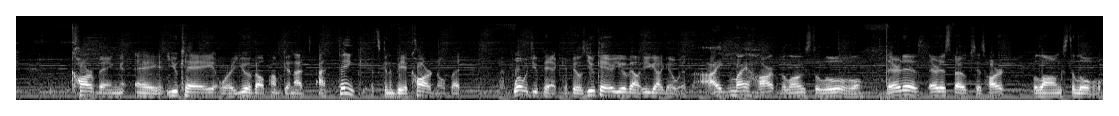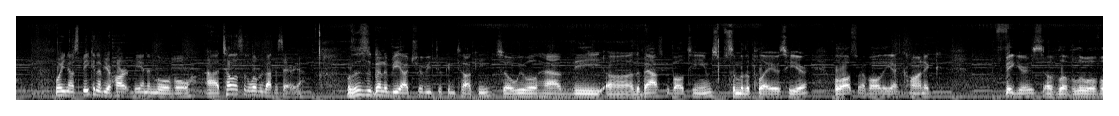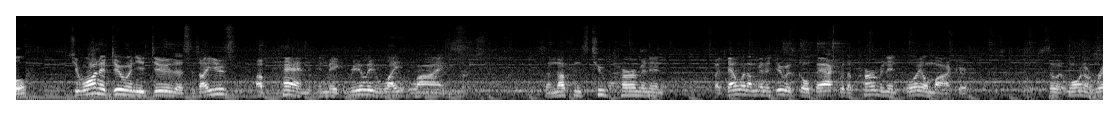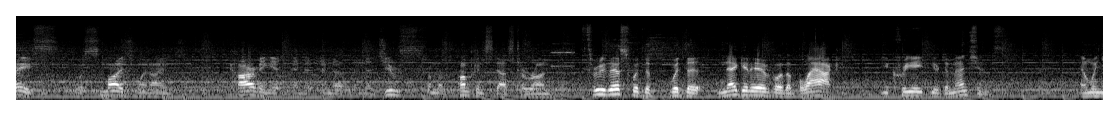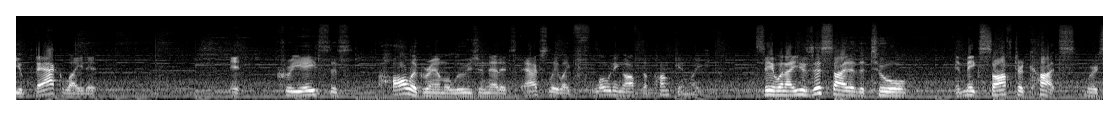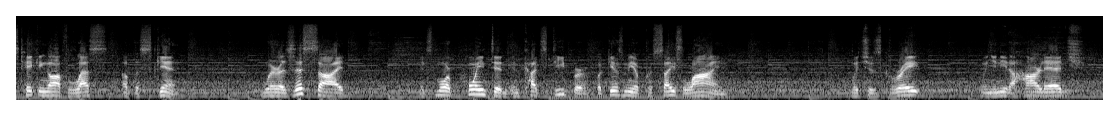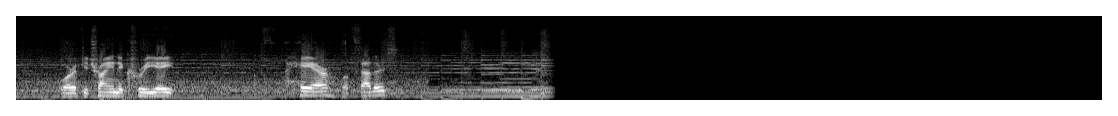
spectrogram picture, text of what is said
carving a UK or a U of L pumpkin. I, I think it's going to be a cardinal, but what would you pick? If it was UK or U of L, who you got to go with? I, my heart belongs to Louisville. There it is. There it is, folks. His heart belongs to Louisville. Well, you know, speaking of your heart being in Louisville, uh, tell us a little bit about this area. Well, this is going to be our tribute to Kentucky. So we will have the uh, the basketball teams, some of the players here. We'll also have all the iconic figures of, of Louisville. What you want to do when you do this is I use a pen and make really light lines so nothing's too permanent. But then what I'm going to do is go back with a permanent oil marker so it won't erase or smudge when I'm carving it and the, and the, and the juice from the pumpkin starts to run. Through this with the, with the negative or the black, you create your dimensions. And when you backlight it, it creates this hologram illusion that it's actually like floating off the pumpkin. Like, see, when I use this side of the tool, it makes softer cuts where it's taking off less of the skin. Whereas this side, it's more pointed and cuts deeper, but gives me a precise line, which is great when you need a hard edge or if you're trying to create hair or feathers.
